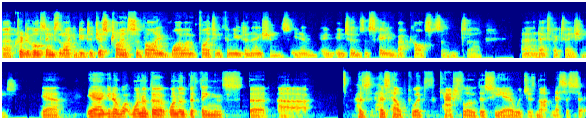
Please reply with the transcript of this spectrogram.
uh, critical things that I can do to just try and survive while I'm fighting for new donations, you know, in, in terms of scaling back costs and, uh, and expectations. Yeah. Yeah. You know, what, one of the, one of the things that, uh, has, has helped with cash flow this year, which is not necessary,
